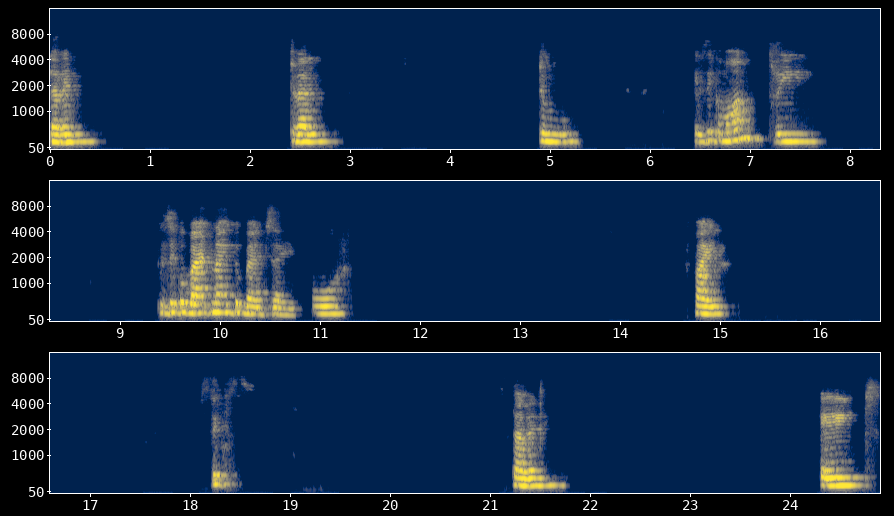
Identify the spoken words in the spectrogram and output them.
11, 12, 2, if they come on, 3, if they go back now, to back जाए, 4, 5, 6, 7, 8,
